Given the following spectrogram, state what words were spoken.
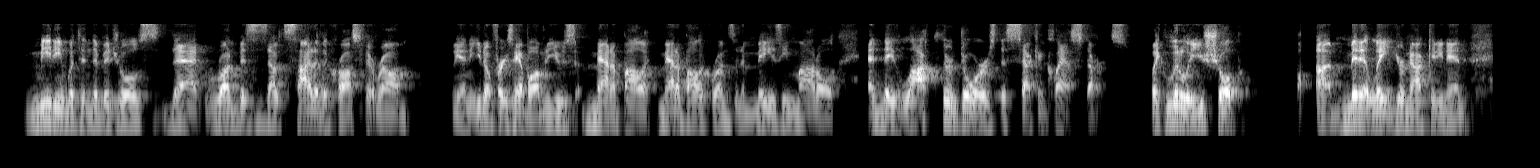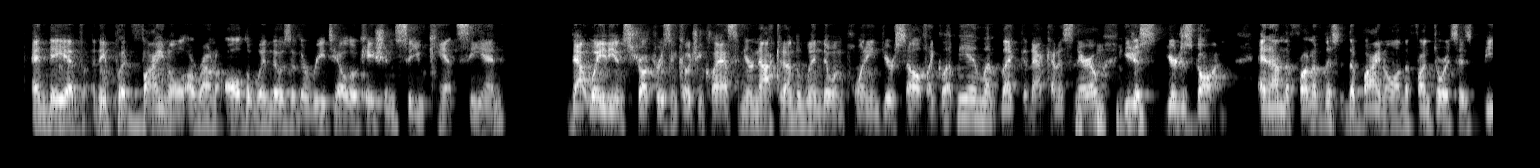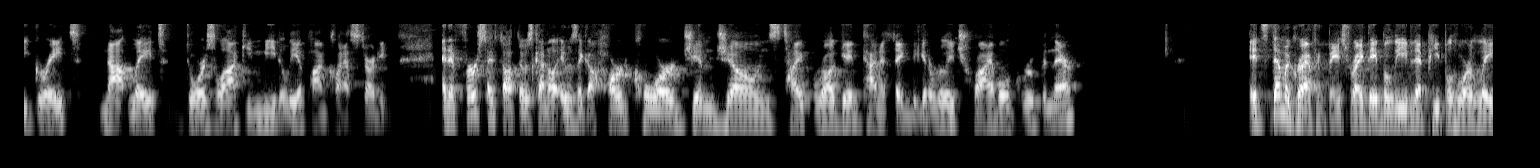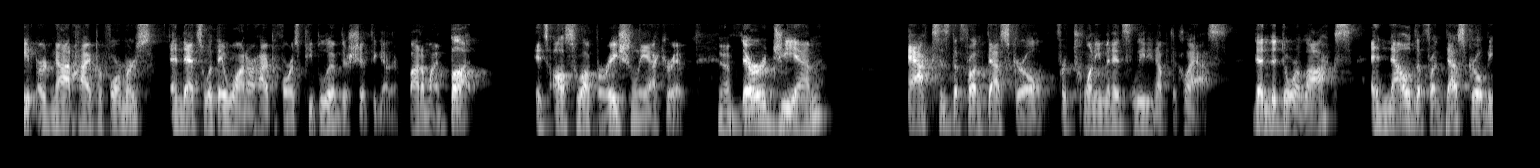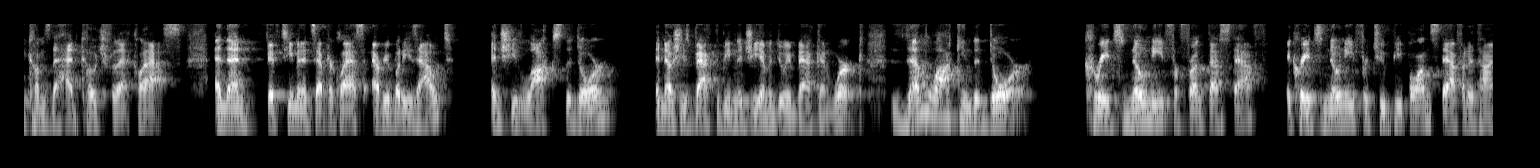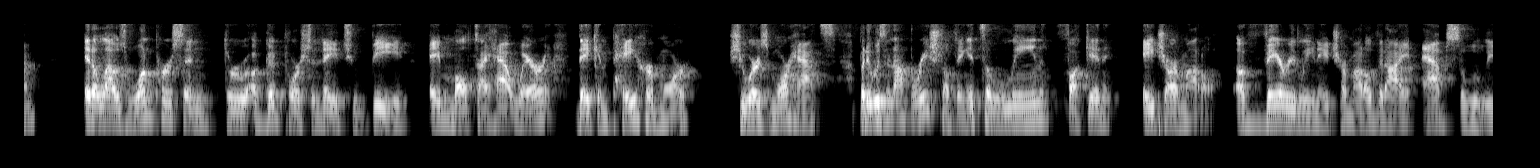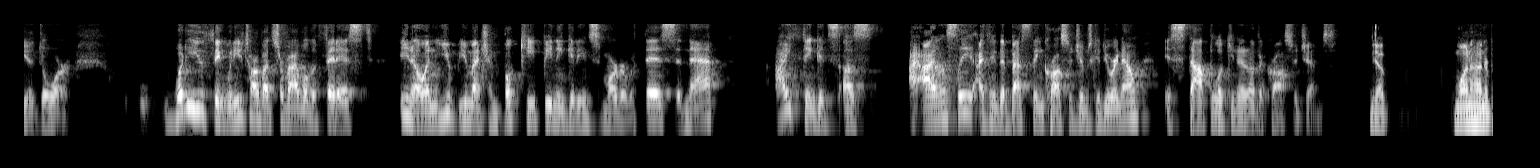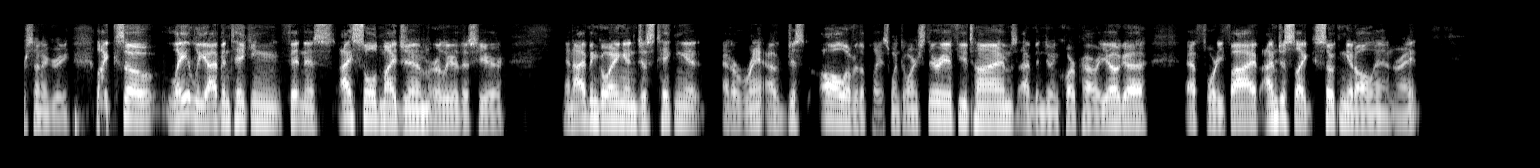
meeting with individuals that run business outside of the CrossFit realm and you know, for example, I'm going to use Metabolic. Metabolic runs an amazing model, and they lock their doors the second class starts. Like literally, you show up a minute late, you're not getting in. And they have they put vinyl around all the windows of their retail locations so you can't see in. That way, the instructor is in coaching class, and you're knocking on the window and pointing to yourself, like "Let me in," let, let that kind of scenario. you just you're just gone. And on the front of this, the vinyl on the front door, it says "Be great, not late." Doors lock immediately upon class starting. And at first, I thought that was kind of it was like a hardcore jim Jones type rugged kind of thing to get a really tribal group in there. It's demographic based, right? They believe that people who are late are not high performers, and that's what they want are high performers, people who have their shit together. Bottom line, but it's also operationally accurate. Yep. Their GM acts as the front desk girl for 20 minutes leading up to class. Then the door locks, and now the front desk girl becomes the head coach for that class. And then 15 minutes after class, everybody's out and she locks the door and now she's back to being the GM and doing back end work. Them locking the door creates no need for front desk staff. It creates no need for two people on staff at a time. It allows one person through a good portion of the day to be a multi hat wearer. They can pay her more. She wears more hats, but it was an operational thing. It's a lean fucking HR model, a very lean HR model that I absolutely adore. What do you think when you talk about survival of the fittest? you know, and you you mentioned bookkeeping and getting smarter with this and that. I think it's us. I honestly, I think the best thing CrossFit gyms could do right now is stop looking at other CrossFit gyms. Yep. 100% agree. Like, so lately I've been taking fitness. I sold my gym earlier this year and I've been going and just taking it at a rant, uh, just all over the place. Went to Orange Theory a few times. I've been doing core power yoga, F45. I'm just like soaking it all in, right?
